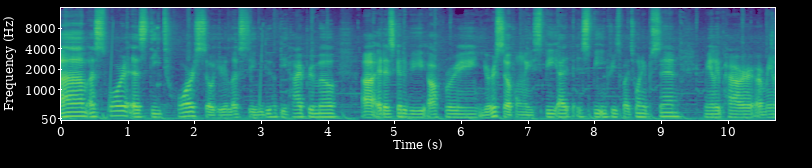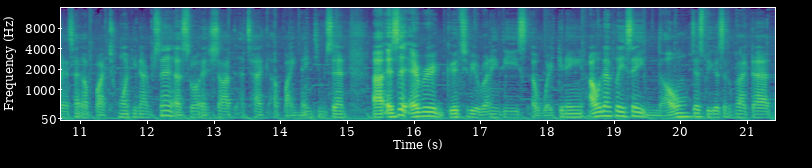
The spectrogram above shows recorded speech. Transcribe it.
Um, as far as the torso here, let's see. We do have the hyper mode. Uh, it is going to be offering yourself only speed uh, speed increase by 20% melee power or melee attack up by 29% as well as shot attack up by 19%. Uh, is it ever good to be running these awakening? I would definitely say no just because of the fact that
